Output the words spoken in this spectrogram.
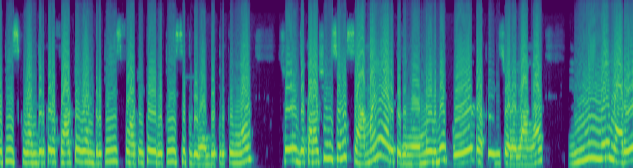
ருபீஸ்க்கு வந்திருக்கிற forty one rupees forty two rupees இப்படி வந்துட்டு இருக்குங்க. சோ இந்த கலெக்ஷன்ஸ் எல்லாம் செமையா இருக்குதுங்க. உண்மையிலுமே கோல்டு அப்படின்னு சொல்லலாங்க. இன்னுமே நிறைய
